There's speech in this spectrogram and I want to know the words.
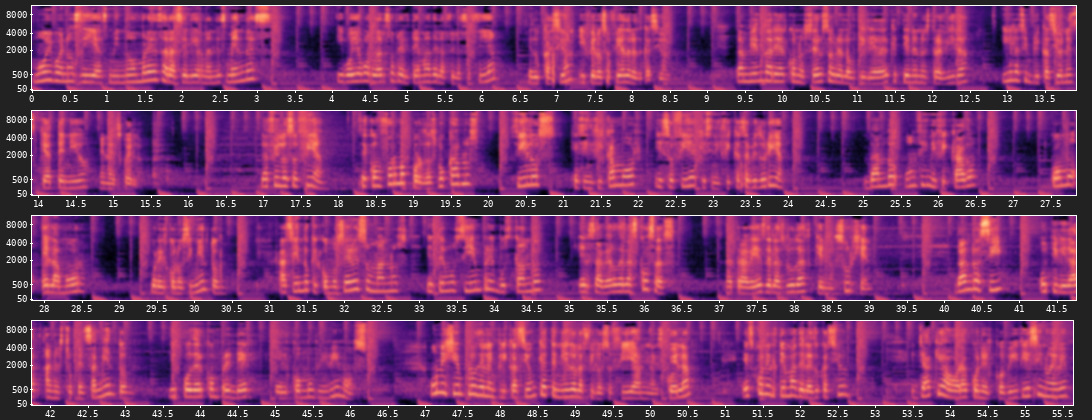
Muy buenos días, mi nombre es Araceli Hernández Méndez y voy a abordar sobre el tema de la filosofía, educación y filosofía de la educación. También daré a conocer sobre la utilidad que tiene nuestra vida y las implicaciones que ha tenido en la escuela. La filosofía se conforma por dos vocablos, filos, que significa amor, y sofía, que significa sabiduría, dando un significado como el amor por el conocimiento, haciendo que como seres humanos estemos siempre buscando el saber de las cosas a través de las dudas que nos surgen, dando así utilidad a nuestro pensamiento y poder comprender el cómo vivimos. Un ejemplo de la implicación que ha tenido la filosofía en la escuela es con el tema de la educación, ya que ahora con el COVID-19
